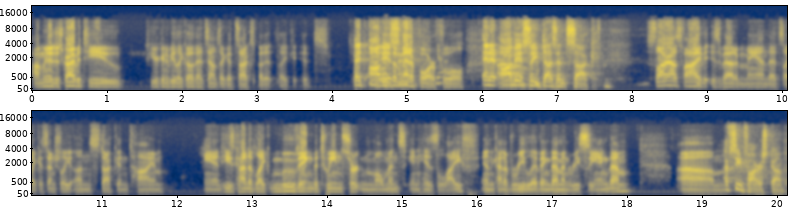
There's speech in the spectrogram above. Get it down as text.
I'm going to describe it to you. You're going to be like, "Oh, that sounds like it sucks," but it like it's It it's obviously, a metaphor, Yeah. fool. and it um, obviously doesn't suck. Slaughterhouse Five is about a man that's like essentially unstuck in time, and he's kind of like moving between certain moments in his life and kind of reliving them and re-seeing them, um, I've seen Forrest Gump.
